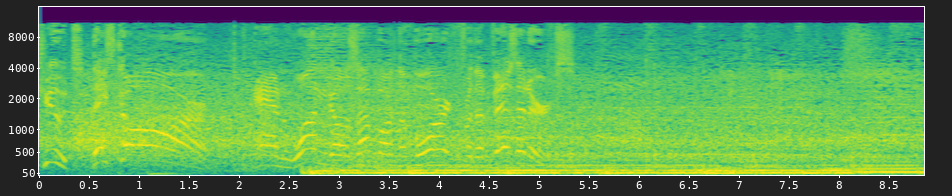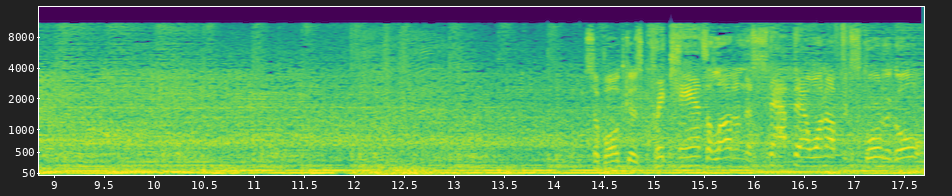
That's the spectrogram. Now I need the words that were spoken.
Shoots. They score! And one goes up on the board for the visitors. Sobotka's quick hands allowed him to snap that one off and score the goal.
